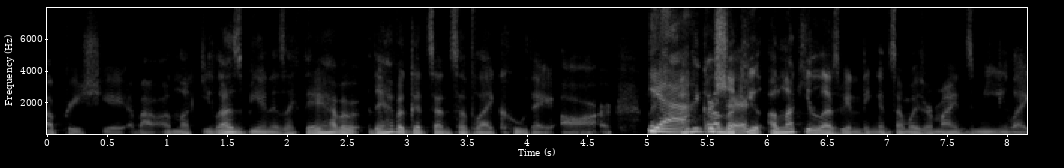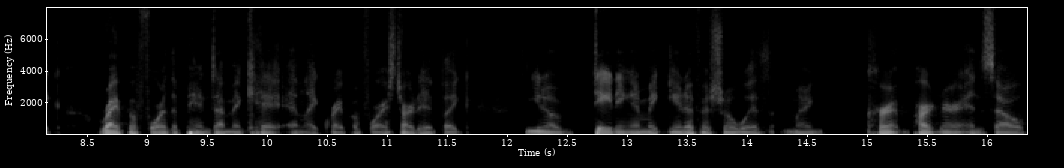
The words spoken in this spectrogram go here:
appreciate about unlucky lesbian is like they have a they have a good sense of like who they are like, Yeah, i think for sure. unlucky unlucky lesbian i think in some ways reminds me like right before the pandemic hit and like right before i started like you know dating and making it official with my current partner and so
